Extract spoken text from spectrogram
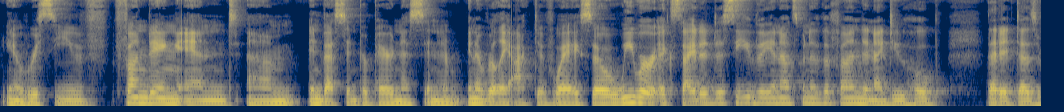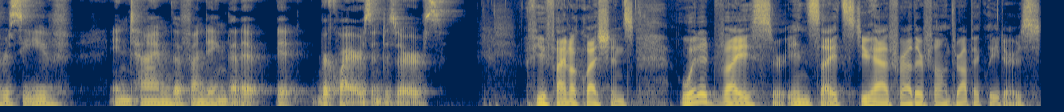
you know receive funding and um, invest in preparedness in a, in a really active way. So we were excited to see the announcement of the fund and i do hope that it does receive in time the funding that it, it requires and deserves. A few final questions. What advice or insights do you have for other philanthropic leaders?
